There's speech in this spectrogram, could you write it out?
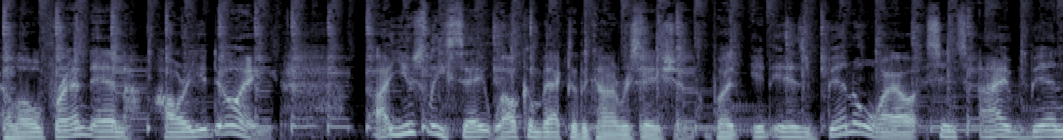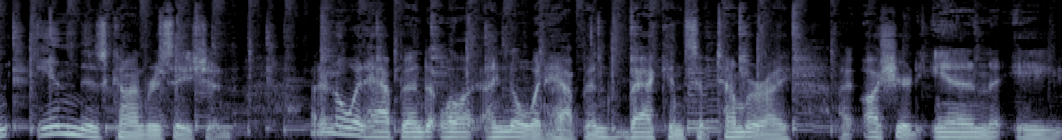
Hello, friend, and how are you doing? I usually say welcome back to the conversation, but it has been a while since I've been in this conversation. I don't know what happened. Well, I know what happened. Back in September, I, I ushered in a,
